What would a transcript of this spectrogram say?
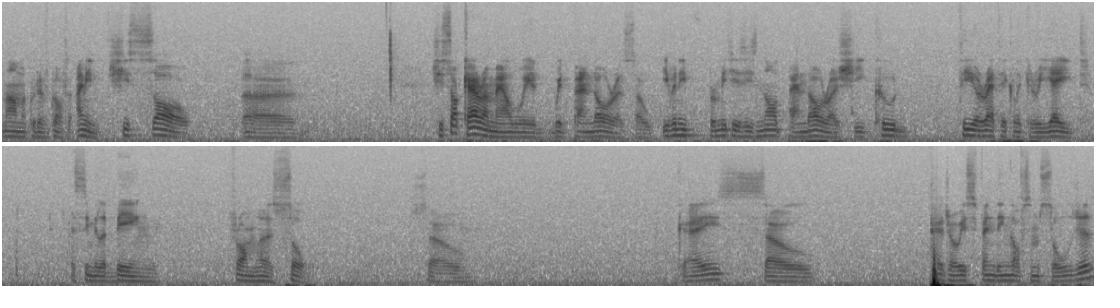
Mama could have got. I mean, she saw, uh, she saw Caramel with with Pandora. So even if Prometheus is not Pandora, she could theoretically create a similar being from her soul. So, okay, so Pedro is fending off some soldiers,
